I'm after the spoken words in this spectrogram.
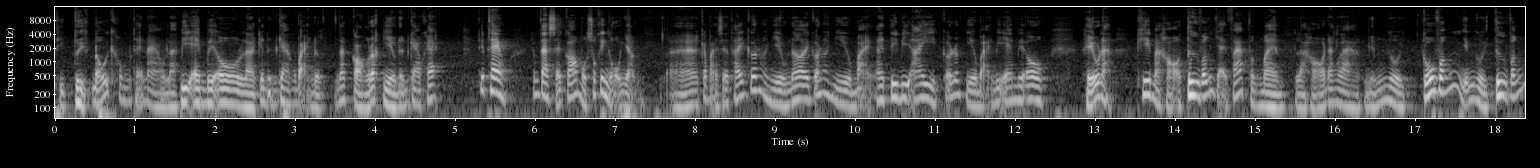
thì tuyệt đối không thể nào là BMBO là cái đỉnh cao của bạn được, nó còn rất nhiều đỉnh cao khác. Tiếp theo, chúng ta sẽ có một số cái ngộ nhận à, các bạn sẽ thấy có rất nhiều nơi có rất nhiều bạn ITBA có rất nhiều bạn BMBO hiểu là khi mà họ tư vấn giải pháp phần mềm là họ đang là những người cố vấn những người tư vấn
